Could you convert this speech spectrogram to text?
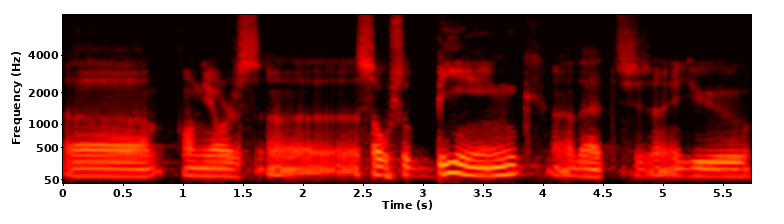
uh, on your uh, social being uh, that you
